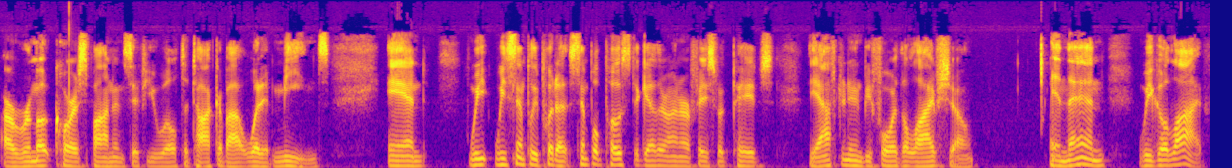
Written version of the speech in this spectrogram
our remote correspondents, if you will, to talk about what it means. And we, we simply put a simple post together on our Facebook page the afternoon before the live show. And then we go live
